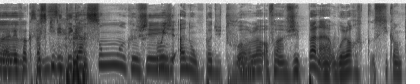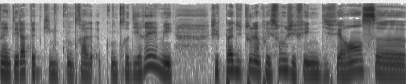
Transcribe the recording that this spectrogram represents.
Ouais, euh, parce qu'il était garçon que j'ai Oui. ah non pas du tout. Alors Mm. là, enfin j'ai pas l'im- ou alors si Quentin était là peut-être qu'il me contra- contredirait, mais j'ai pas du tout l'impression que j'ai fait une différence euh,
